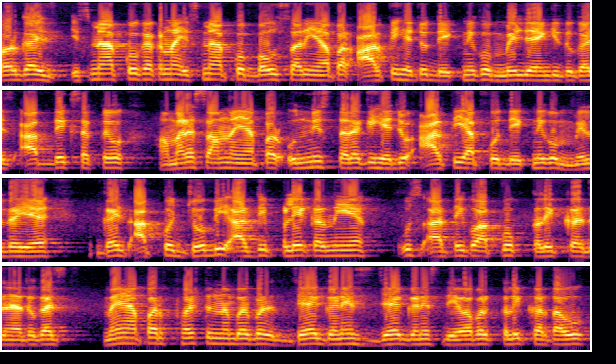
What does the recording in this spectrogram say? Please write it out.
और गाइज़ इसमें आपको क्या करना है? इसमें आपको बहुत सारी यहाँ पर आरती है जो देखने को मिल जाएँगी। तो गाइज़ आप देख सकते हो, हमारे सामने यहाँ पर 19 तरह की है जो आरती आपको देखने को मिल रही है। गाइज़ आपको जो भी आरती प्ले करनी है, उस आरती को आपको क्लिक कर देना है। तो गाइज़ मैं यहाँ पर फ़र्स्ट नंबर पर जय गणेश जय गणेश देवा पर क्लिक करता हूँ।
